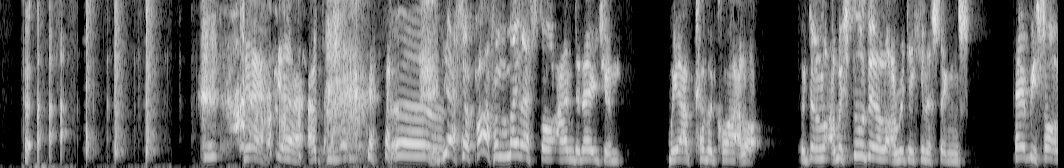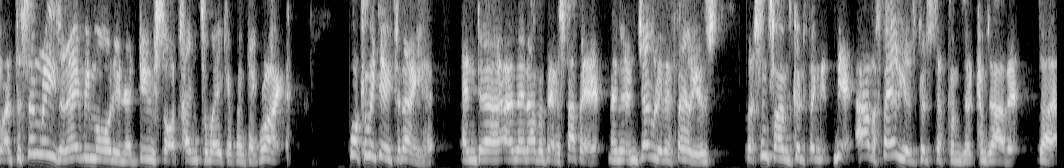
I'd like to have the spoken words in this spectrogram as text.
Yeah, yeah. Yeah, so apart from a male escort and an agent, we have covered quite a lot. We've done a lot, and we're still doing a lot of ridiculous things. Every sort of, and for some reason, every morning I do sort of tend to wake up and think, right, what can we do today? And uh, and then have a bit of a stab at it. And, and generally they're failures, but sometimes good thing. Yeah, out of the failures, good stuff comes comes out of it. So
